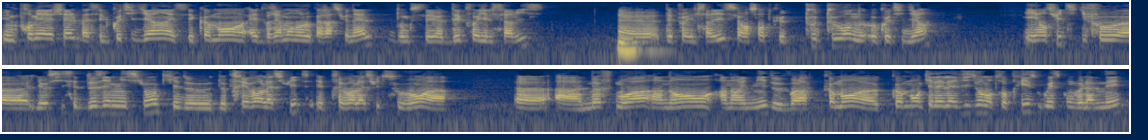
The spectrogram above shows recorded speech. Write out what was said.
Une première échelle, bah, c'est le quotidien et c'est comment être vraiment dans l'opérationnel. Donc c'est déployer le service. Euh, déployer le service, faire en sorte que tout tourne au quotidien. Et ensuite, il faut, euh, il y a aussi cette deuxième mission qui est de, prévoir la suite et de prévoir la suite souvent à euh, à neuf mois, un an, un an et demi, de voilà comment euh, comment quelle est la vision de l'entreprise, où est-ce qu'on veut l'amener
